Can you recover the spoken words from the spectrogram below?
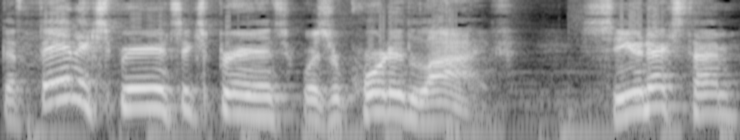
The Fan Experience Experience was recorded live. See you next time.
